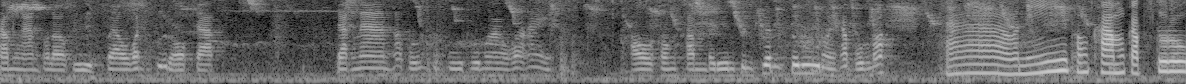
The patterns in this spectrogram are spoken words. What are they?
ทำงานของเราคือไปเอาวันพืชออกจากจากนานครับผมคุณครูโทรมาว่าให้ เอาทองคำไปเดินเพื่อนๆตู้รูหน่อยครับผมเนาะอ่าวันนี้ทองคำกับตุรู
